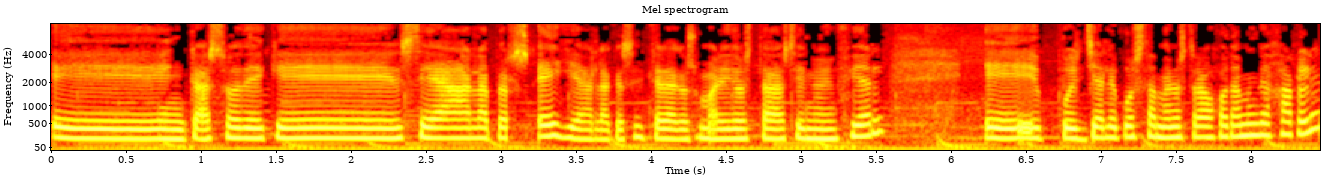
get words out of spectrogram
eh, en caso de que sea la ella la que se entera que su marido está siendo infiel, eh, pues ya le cuesta menos trabajo también dejarle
